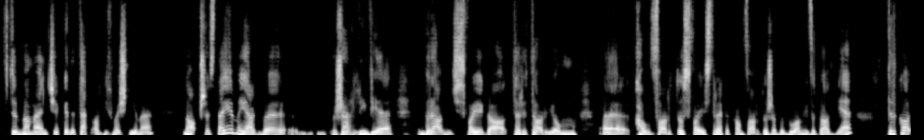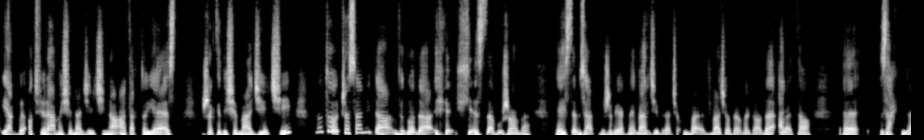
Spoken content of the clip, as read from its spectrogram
w tym momencie, kiedy tak o nich myślimy, no, przestajemy jakby żarliwie bronić swojego terytorium e, komfortu, swojej strefy komfortu, żeby było mi wygodnie, tylko jakby otwieramy się na dzieci. No a tak to jest, że kiedy się ma dzieci, no to czasami ta wygoda jest zaburzona. Ja jestem za tym, żeby jak najbardziej brać, dbać o tę wygodę, ale to e, za chwilę.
